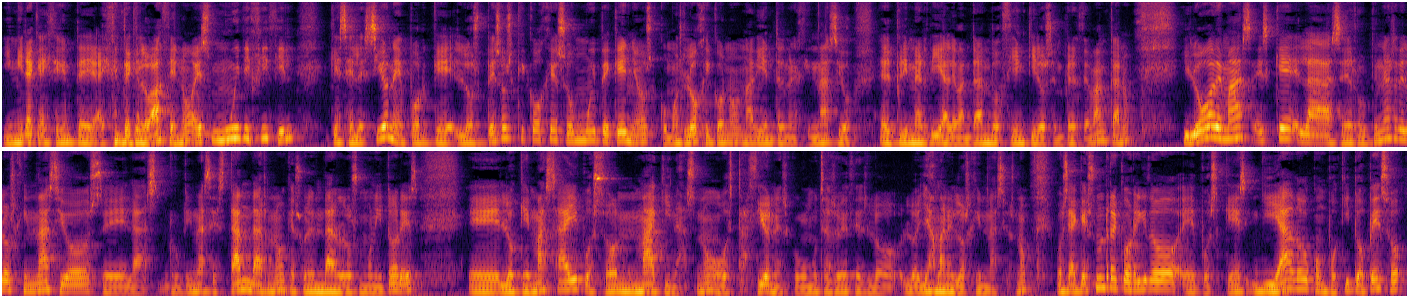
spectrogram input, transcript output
y mira que hay gente, hay gente que lo hace, ¿no? Es muy difícil que se lesione porque los pesos que coge son muy pequeños, como es lógico, ¿no? Nadie entra en el gimnasio el primer día levantando 100 kilos en press de banca, ¿no? Y luego además es que las eh, rutinas de los gimnasios, eh, las rutinas estándar, ¿no? Que suelen dar los monitores, eh, lo que más hay pues son máquinas, ¿no? O estaciones, como muchas veces lo, lo llaman en los gimnasios, ¿no? O sea que es un recorrido pues que es guiado, con poquito peso,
